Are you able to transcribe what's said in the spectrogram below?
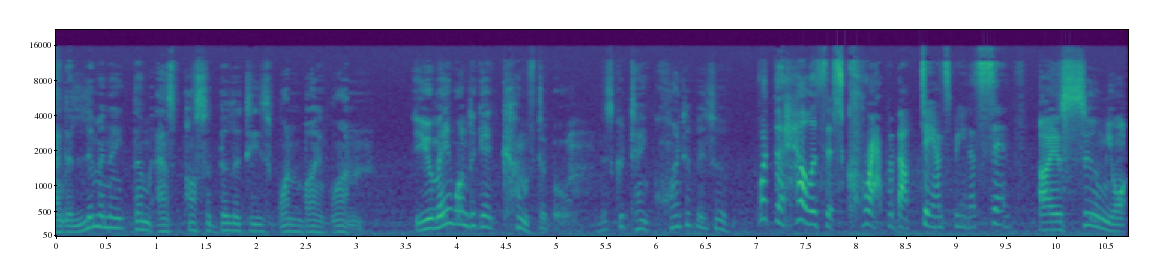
and eliminate them as possibilities one by one. You may want to get comfortable. This could take quite a bit of What the hell is this crap about Danse being a synth? I assume your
